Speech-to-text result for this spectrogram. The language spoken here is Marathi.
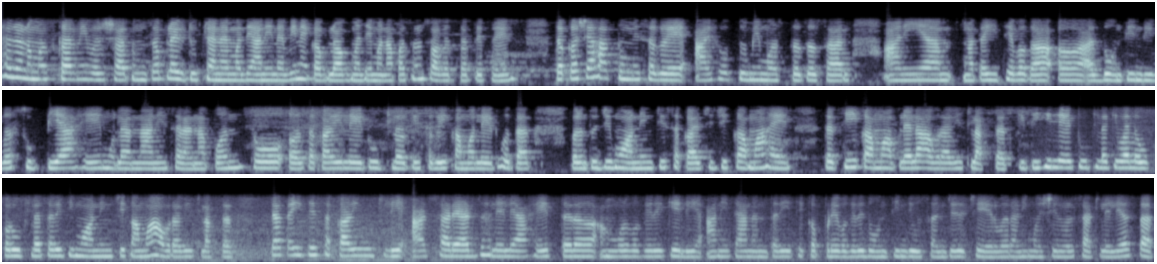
हॅलो नमस्कार. मी वर्षा. तुमचं आपल्या यूट्यूब चॅनलमध्ये आणि नवीन एका ब्लॉगमध्ये मनापासून स्वागत करते फ्रेंड्स तर कसे आहात तुम्ही सगळे? आय होप तुम्ही मस्तच असाल. आणि आता इथे बघा आज दोन तीन दिवस सुट्टी आहे मुलांना आणि सरांना पण. सो सकाळी लेट उठलं की सगळी कामं लेट होतात. परंतु जी मॉर्निंगची सकाळची जी कामं आहेत तर ती कामं आपल्याला आवरावीच लागतात. कितीही लेट उठलं किंवा लवकर उठलं तरी ती मॉर्निंगची कामं आवरावीच लागतात. तर आता इथे सकाळी उठली आठ साडेआठ झालेले आहेत तर आंघोळ वगैरे केली आणि त्यानंतर इथे कपडे वगैरे दोन तीन दिवसांचे चेअरवर आणि मशीनवर साठलेले असतात.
